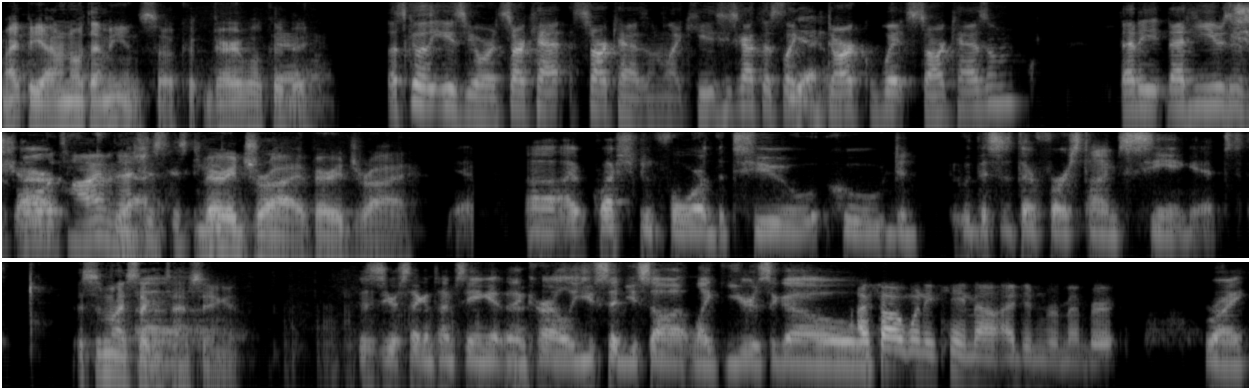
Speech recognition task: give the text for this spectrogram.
might be i don't know what that means so could, very well could be let's go the easy word, sarca- sarcasm. Like he he's got this like Yeah. dark wit sarcasm that he that he uses all the time and that's just his very dry very dry Uh, I have a question for the two who did who this is their first time seeing it. this is my second time Uh, seeing it This is your second time seeing it, and then Carl, you said you saw it like years ago, I saw it when it came out. I didn't remember it. right?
